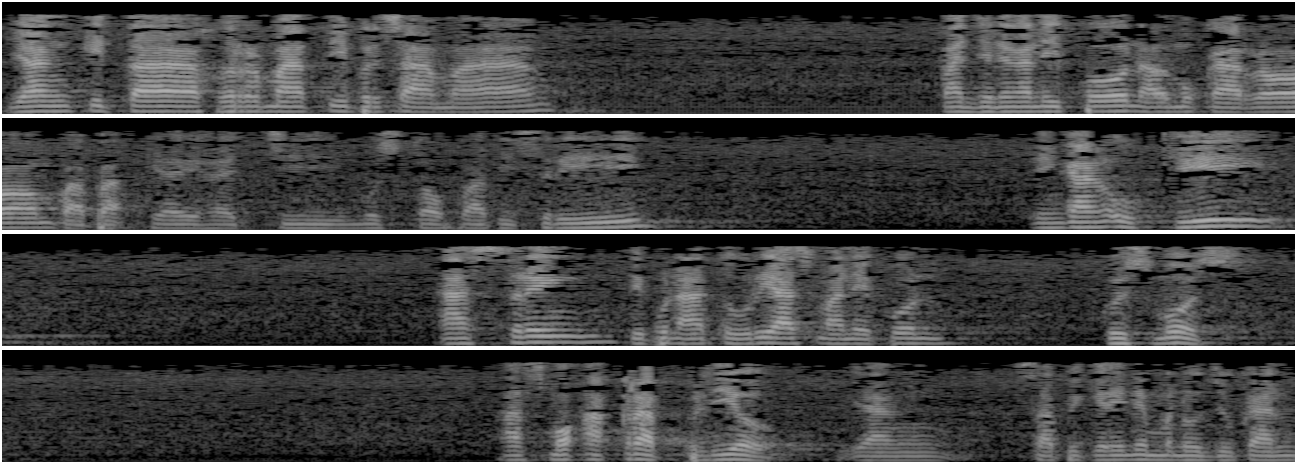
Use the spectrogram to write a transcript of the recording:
Yang kita hormati bersama panjenenganipun Al Mukarrom Bapak Kiai Haji Mustafa Bisri ingkang ugi asring dipun aturi asmanipun Gusmus asmo akrab beliau yang saya pikir ini menunjukkan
